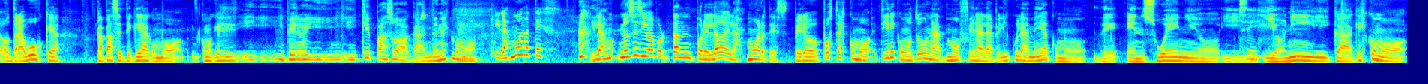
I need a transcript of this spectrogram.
otra búsqueda. Capaz se te queda como, como que, y, pero, y, y qué pasó acá? ¿Entendés? Como... ¿Y las muertes? Y las- no sé si va por tan por el lado de las muertes, pero posta es como. Tiene como toda una atmósfera la película media como de ensueño y, Sí. y onírica, que es como.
